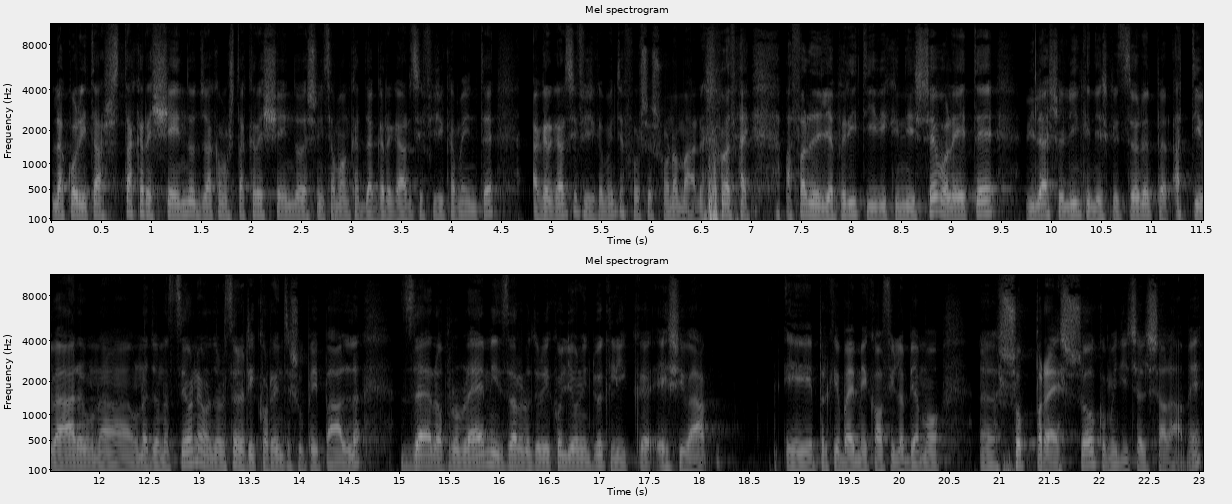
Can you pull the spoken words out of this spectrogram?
la qualità sta crescendo, già come sta crescendo, adesso iniziamo anche ad aggregarsi fisicamente, aggregarsi fisicamente forse suona male, insomma dai, a fare degli aperitivi, quindi se volete vi lascio il link in descrizione per attivare una, una donazione, una donazione ricorrente su PayPal, zero problemi, zero rotture di coglioni, due clic e si va. E perché Buy Me Coffee l'abbiamo eh, soppresso, come dice il salame,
